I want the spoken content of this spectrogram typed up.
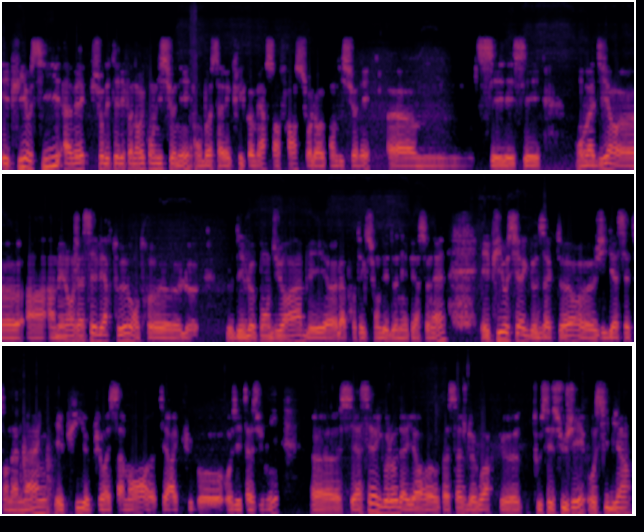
Et puis aussi avec sur des téléphones reconditionnés, on bosse avec Recommerce en France sur le reconditionné. C'est on va dire, un, un, mélange assez vertueux entre le, développement durable et euh, la protection des données personnelles. Et puis aussi avec d'autres acteurs, euh, Giga7 en Allemagne, et puis euh, plus récemment TerraCube aux, États-Unis. c'est assez rigolo d'ailleurs au passage de voir que tous ces sujets, aussi bien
